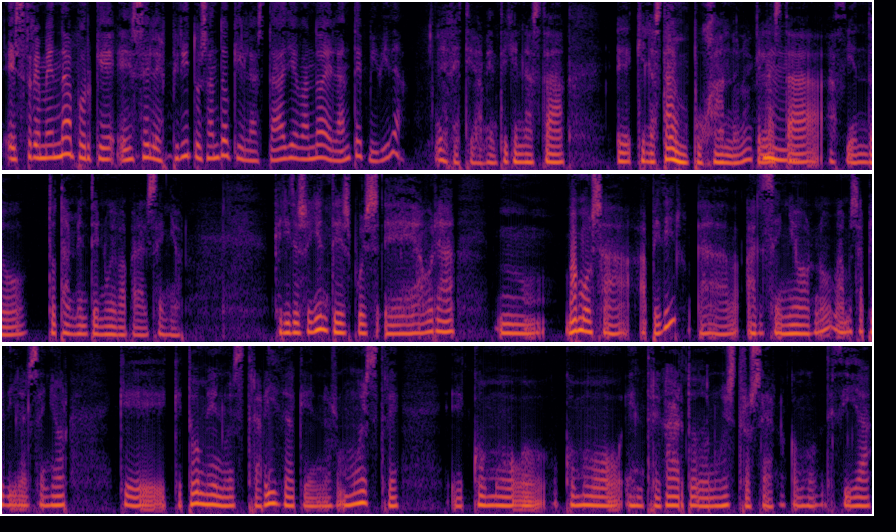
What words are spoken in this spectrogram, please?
es tremenda porque es el Espíritu Santo quien la está llevando adelante en mi vida. Efectivamente, quien la está, eh, quien la está empujando, ¿no? quien la Mm. está haciendo totalmente nueva para el Señor. Queridos oyentes, pues eh, ahora mm, vamos a, a pedir a- al Señor, ¿no? Vamos a pedir al Señor que, que tome nuestra vida, que nos muestre eh, cómo, cómo entregar todo nuestro ser, ¿no? como decía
